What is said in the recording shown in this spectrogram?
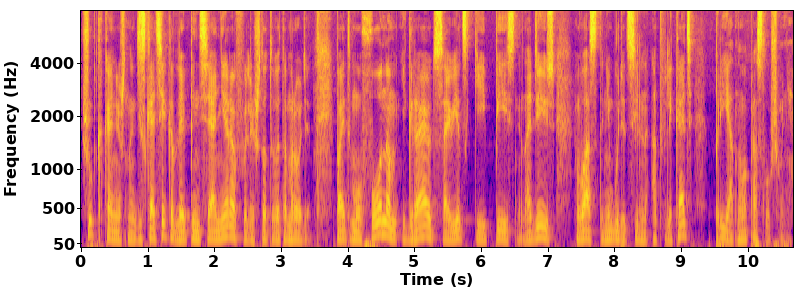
Шутка, конечно, дискотека для пенсионеров или что-то в этом роде. Поэтому фоном играют советские песни. Надеюсь, вас это не будет сильно отвлекать. Приятного прослушивания.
